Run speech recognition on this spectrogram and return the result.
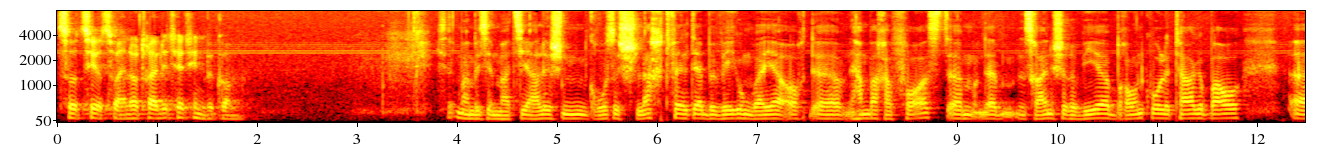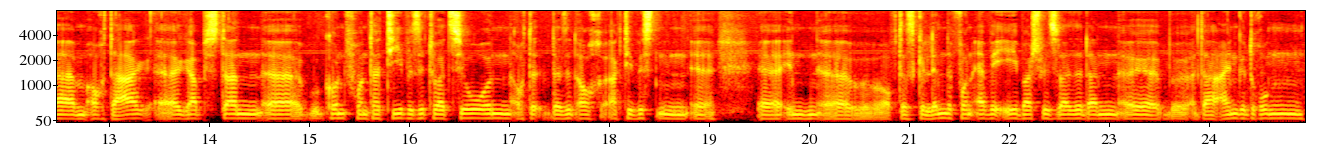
zur CO2-Neutralität hinbekommen. Ich sag mal ein bisschen martialisch, ein großes Schlachtfeld der Bewegung war ja auch der Hambacher Forst, ähm, das Rheinische Revier, Braunkohletagebau. Ähm, auch da äh, gab es dann äh, konfrontative Situationen. Auch da, da sind auch Aktivisten äh, äh in, äh, auf das Gelände von RWE beispielsweise dann äh, da eingedrungen.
